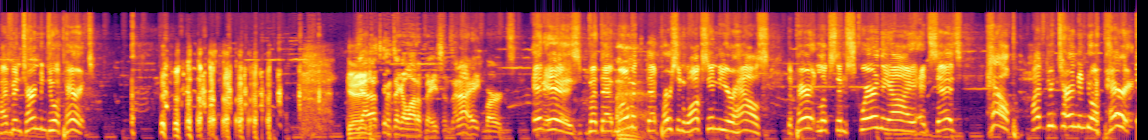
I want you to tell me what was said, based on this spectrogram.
I've been turned into a parrot. Good. Yeah, that's going to take a lot of patience. And I hate birds. It is, but that moment that person walks into your house, the parrot looks them square in the eye and says, Help, I've been turned into a parrot.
